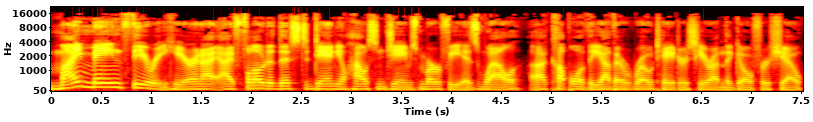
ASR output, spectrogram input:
My main theory here, and I, I floated this to Daniel House and James Murphy as well, a couple of the other rotators here on the Gopher Show.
